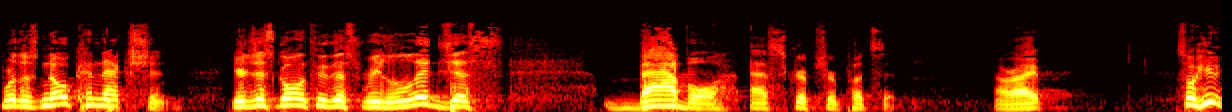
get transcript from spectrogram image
where there's no connection. You're just going through this religious babble, as Scripture puts it. All right? So he,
